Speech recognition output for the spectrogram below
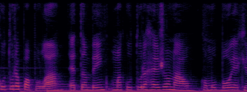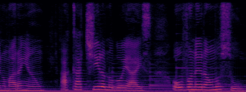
Cultura popular é também uma cultura regional, como o boi aqui no Maranhão, a catira no Goiás ou o vaneirão no Sul.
